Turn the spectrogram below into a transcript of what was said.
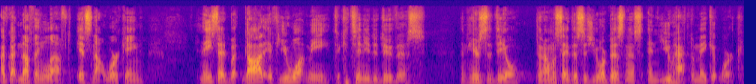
I've got nothing left. It's not working. And he said, But God, if you want me to continue to do this, then here's the deal. Then I'm going to say, This is your business, and you have to make it work.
